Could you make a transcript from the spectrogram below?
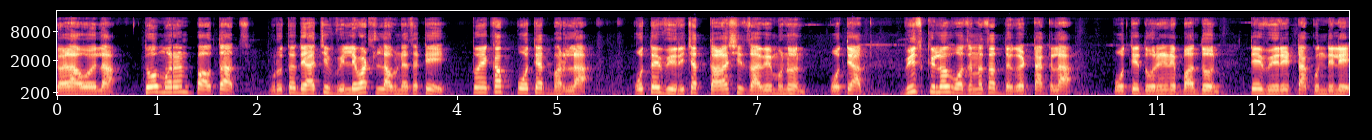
गळा आवळला तो मरण पावताच मृतदेहाची विल्हेवाट लावण्यासाठी तो एका पोत्यात भरला. पोते विहिरीच्या तळाशी जावे म्हणून पोत्यात वीस किलो वजनाचा दगड टाकला. पोते दोरीने बांधून ते विहिरीत टाकून दिले.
